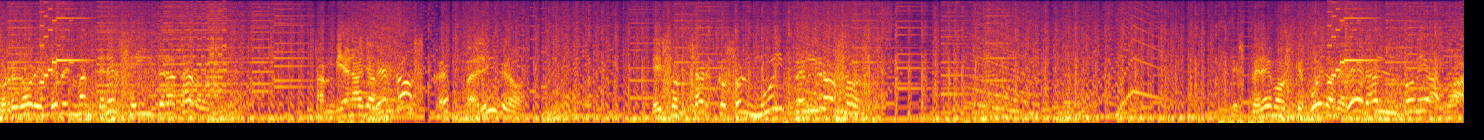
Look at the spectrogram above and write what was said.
Corredores deben mantenerse hidratados. ¿También hay abejas? ¡Qué peligro! Esos charcos son muy peligrosos. Esperemos que pueda beber algo de agua.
